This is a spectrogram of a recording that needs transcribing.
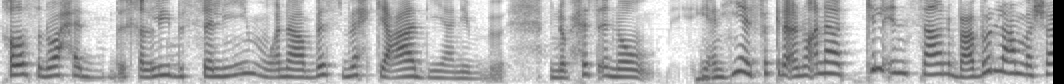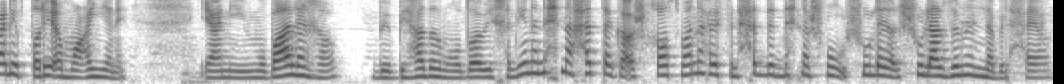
خلص الواحد خليه بالسليم وأنا بس بحكي عادي يعني ب... إنه بحس إنه يعني هي الفكرة إنه أنا كل إنسان بعبر له عن مشاعري بطريقة معينة. يعني مبالغة بهذا الموضوع بيخلينا نحن حتى كأشخاص ما نعرف نحدد نحن شو شو شو لازم لنا بالحياة.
